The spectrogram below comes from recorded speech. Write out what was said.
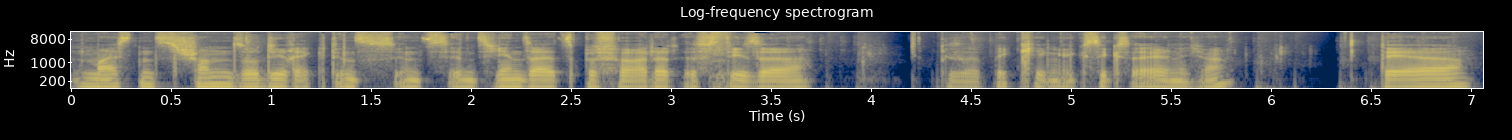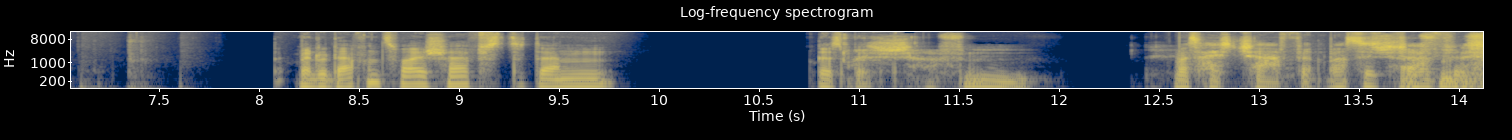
meistens schon so direkt ins, ins, ins Jenseits befördert, ist dieser, dieser Big King XXL, nicht wahr? Der, wenn du davon zwei schaffst, dann Respekt. Schaffen. Was heißt schaffen? Was ist schaffen?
